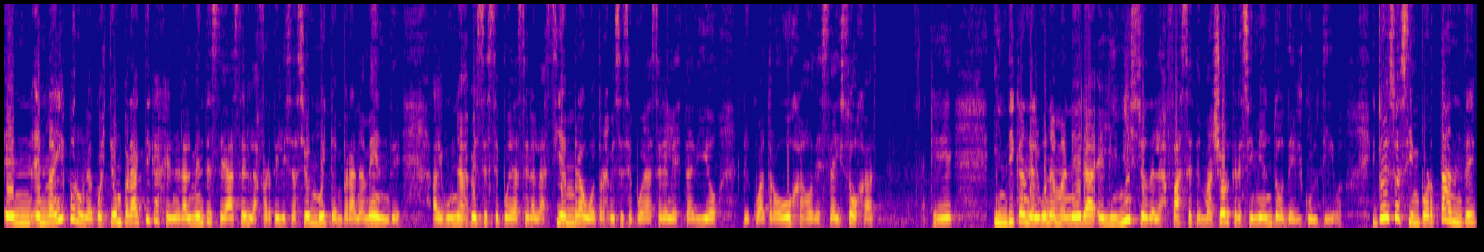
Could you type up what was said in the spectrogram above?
en, maíz, por una cuestión práctica, generalmente se hace la fertilización muy tempranamente. Algunas veces se puede hacer a la siembra u otras veces se puede hacer en el estadio de cuatro hojas o de seis hojas que indican de alguna manera el inicio de las fases de mayor crecimiento del cultivo. Y todo eso es importante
